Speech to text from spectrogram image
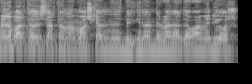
Merhaba arkadaşlar kanalıma hoş geldiniz. Bilgilendirmeler devam ediyor.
